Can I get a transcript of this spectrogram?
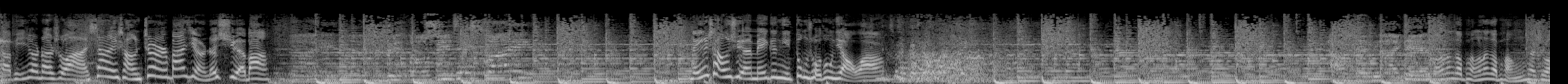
小皮球他说啊，下一场正儿八经的雪吧。哪场雪没跟你动手动脚啊？捧了个捧了个捧，他说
